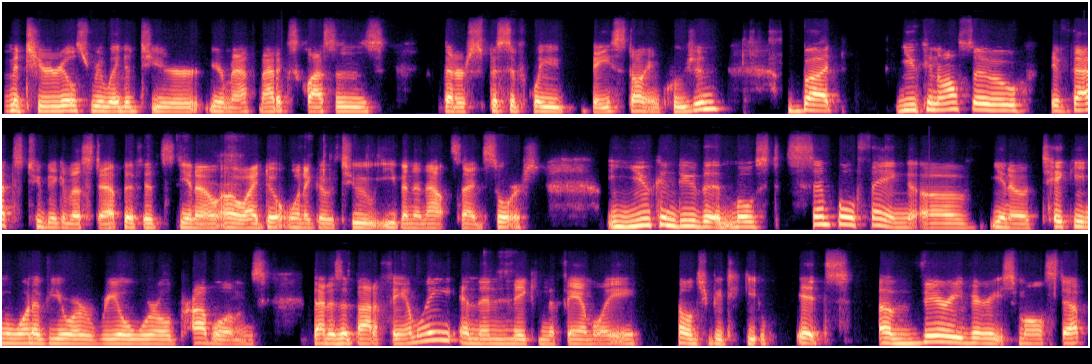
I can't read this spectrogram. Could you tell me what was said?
materials related to your, your mathematics classes that are specifically based on inclusion. But you can also, if that's too big of a step, if it's, you know, oh, I don't want to go to even an outside source, you can do the most simple thing of, you know, taking one of your real world problems that is about a family and then making the family LGBTQ. It's a very, very small step.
